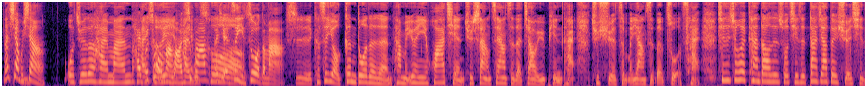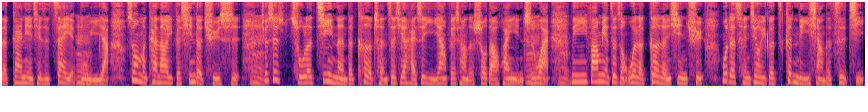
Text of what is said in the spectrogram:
那像不像？我觉得还蛮还不错嘛，还不错，而且自己做的嘛。是，可是有更多的人，他们愿意花钱去上这样子的教育平台，去学怎么样子的做菜。其实就会看到是说，其实大家对学习的概念其实再也不一样。所以我们看到一个新的趋势，就是除了技能的课程这些还是一样非常的受到欢迎之外，另一方面，这种为了个人兴趣，为了成就一个更理想的自己，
